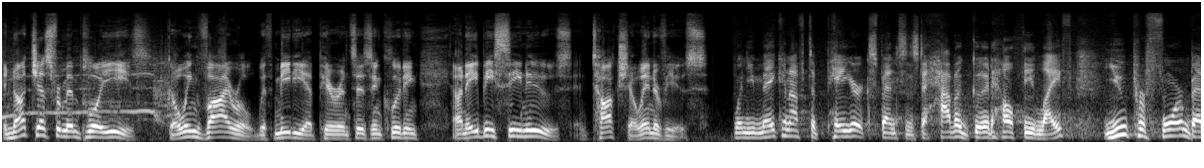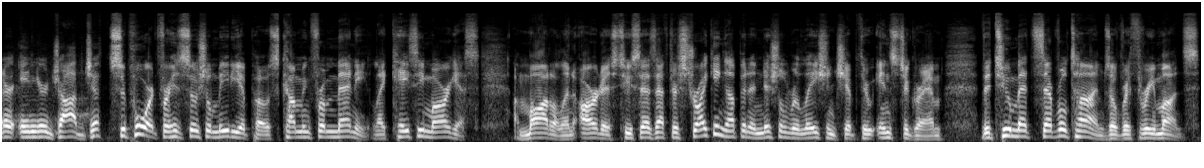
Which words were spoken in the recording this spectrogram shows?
And not just from employees, going viral with media appearances, including on ABC News and talk show interviews. When you make enough to pay your expenses to have a good, healthy life, you perform better in your job. Just Support for his social media posts coming from many, like Casey Margus, a model and artist who says after striking up an initial relationship through Instagram, the two met several times over three months.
